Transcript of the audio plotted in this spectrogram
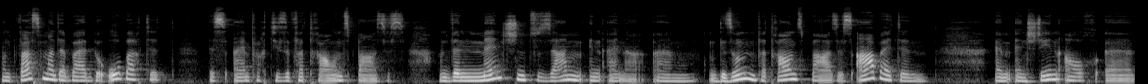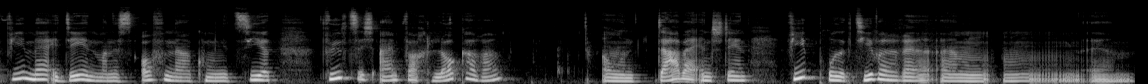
Und was man dabei beobachtet, ist einfach diese Vertrauensbasis. Und wenn Menschen zusammen in einer ähm, gesunden Vertrauensbasis arbeiten, ähm, entstehen auch äh, viel mehr Ideen, man ist offener, kommuniziert, fühlt sich einfach lockerer und dabei entstehen viel produktivere ähm, ähm,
